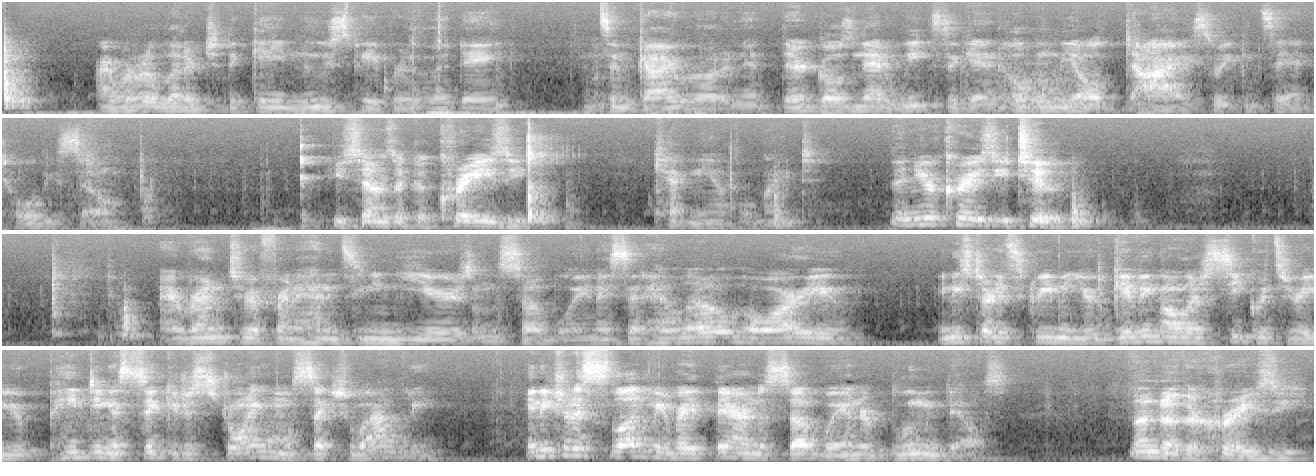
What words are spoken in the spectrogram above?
I wrote a letter to the gay newspaper the other day, and some guy wrote in it, There goes Ned Weeks again, hoping we all die so he can say I told you so. He sounds like a crazy. Kept me up all night. Then you're crazy too. I ran into a friend I hadn't seen in years on the subway, and I said, Hello, how are you? And he started screaming, You're giving all our secrets away, you're painting us sick, you're destroying homosexuality. And he tried to slug me right there on the subway under Bloomingdale's. Another crazy.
